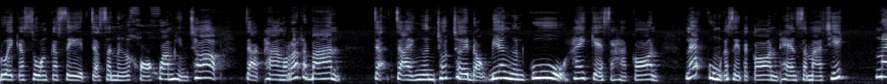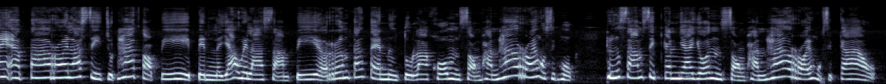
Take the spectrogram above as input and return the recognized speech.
โดยกระทรวงเกษตรจะเสนอขอความเห็นชอบจากทางรัฐบาล จะจ่ายเงินชดเชยดอกเบี้ยเงินกู้ ให้แก่สหกรณ์และกลุ่มเกษตรกรแทนสมาชิก ในอัตราร้อยละ 4.5 ต่อปี เป็นระยะเวลา 3 ปี เริ่มตั้งแต่ 1 ตุลาคม 2566 ถึง 30 กันยายน 2569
